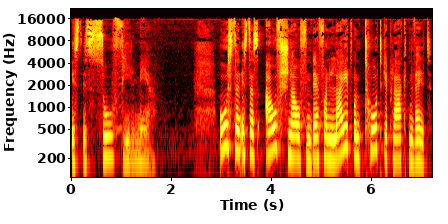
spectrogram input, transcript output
ist es so viel mehr. Ostern ist das Aufschnaufen der von Leid und Tod geplagten Welt.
